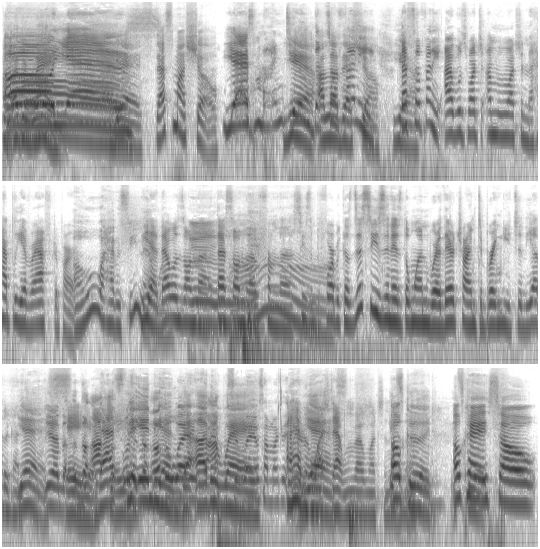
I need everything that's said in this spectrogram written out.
The Oh other way. yes. Yes, that's my show. Yes, mine too. Yeah, That's I love so that funny. show. Yeah. That's so funny. I was watching. I'm watching the Happily Ever After part. Oh, I haven't seen that. yeah, one. that was on the. That's on the from the season before because this season is the one where they're trying to bring you to the other country. Yes. Yeah, the, Yeah, the, yeah, op- yeah. That's it the Indian, other way, the other opposite way. or something like that. I haven't Yes. watched that one, but I watched it. It's good. It's okay, good. so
